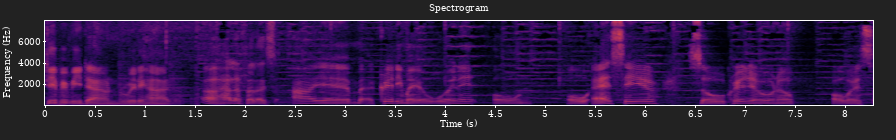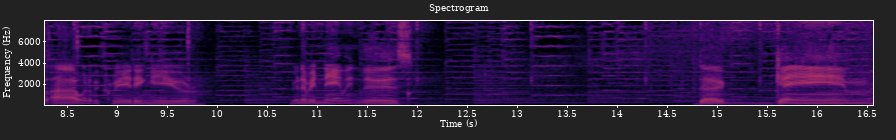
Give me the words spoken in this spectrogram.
tipping me down really hard. Oh, hello fellas. I am creating my own own OS here. So create your own OS. Uh, I'm gonna be creating here. I'm gonna be naming this. The game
